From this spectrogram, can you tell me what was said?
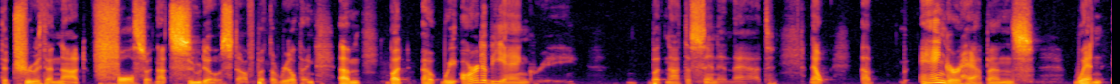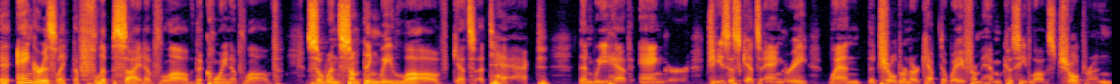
the truth and not falsehood, not pseudo stuff, but the real thing, um, but uh, we are to be angry, but not to sin in that. Now, uh, anger happens when uh, anger is like the flip side of love, the coin of love. So when something we love gets attacked, then we have anger. Jesus gets angry when the children are kept away from him because he loves children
